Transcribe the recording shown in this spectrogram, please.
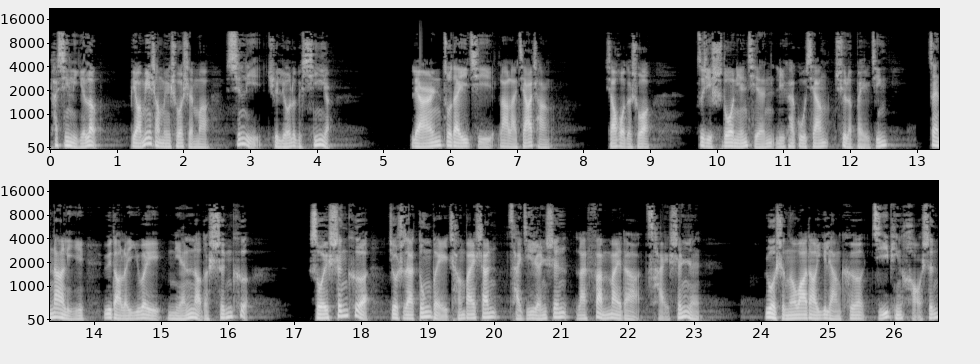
他心里一愣，表面上没说什么，心里却留了个心眼儿。两人坐在一起拉拉家常，小伙子说自己十多年前离开故乡去了北京，在那里遇到了一位年老的深客，所谓深客。就是在东北长白山采集人参来贩卖的采参人，若是能挖到一两颗极品好参，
